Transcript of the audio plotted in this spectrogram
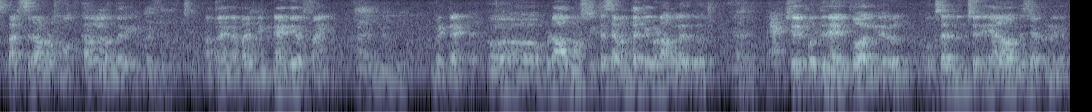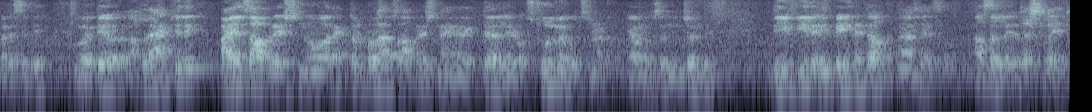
స్పర్శ రావడం కళ్ళలో జరిగింది. అర్థమైనా by midnight you're fine. Midnight. ఇప్పుడు ఆల్మోస్ట్ ఇక్కడ సెవెన్ థర్టీ కూడా అవ్వలేదు. యాక్చువల్లీ పొద్దునే వెళ్ళిపోవాలి మీరు. ఒకసారి నుంచి ఎలా ఉంది చెప్పండి మీ పరిస్థితి? అసలు actually piles operation rectal prolapse operation అయిన వ్యక్తి లేడు. స్టూల్ మీద కూర్చున్నాడు. ఏమన్నా ఒకసారి నుంచోండి డీ feel any pain at all అసలు లేదు. జస్ట్ లైట్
